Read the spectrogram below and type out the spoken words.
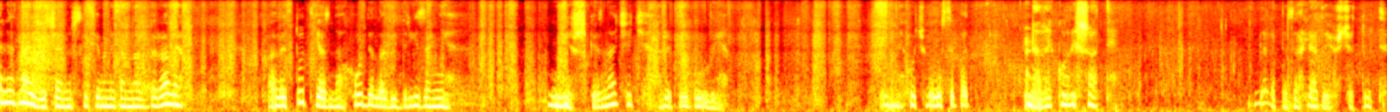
Я не знаю, звичайно, скільки вони там назбирали, але тут я знаходила відрізані ніжки, значить, гриби були. І не хочу велосипед далеко лишати. Зараз позаглядаю, що тут.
